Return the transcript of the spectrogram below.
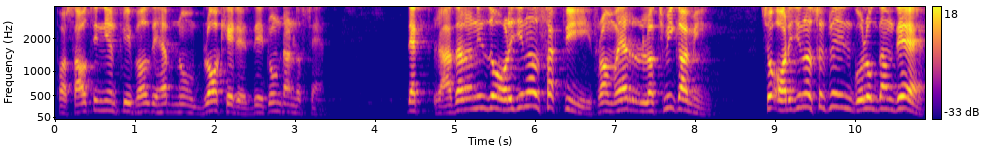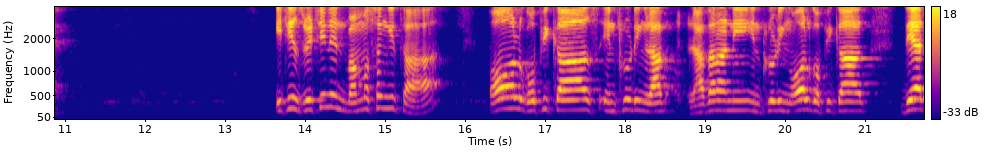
For South Indian people, they have no blockheaded, they don't understand. That Radharani is the original Shakti, from where Lakshmi coming. So original Shakti in Golokdam there. It is written in Brahma Samhita, all Gopikas, including Radharani, including all Gopikas, they are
